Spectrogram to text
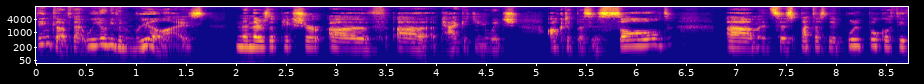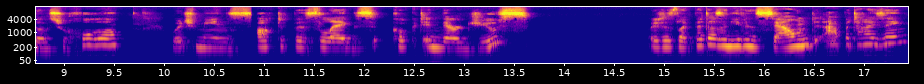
think of, that we don't even realize. And then there's a picture of uh, a package in which octopus is sold. Um, it says patas de pulpo cocido en su jugo, which means octopus legs cooked in their juice. Which is like, that doesn't even sound appetizing.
